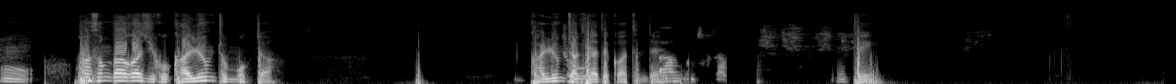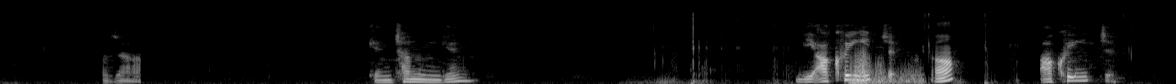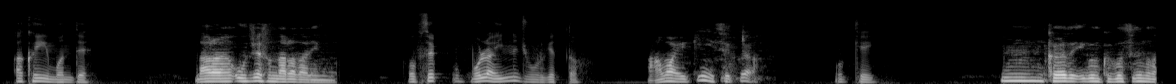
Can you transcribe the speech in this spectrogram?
어, 화성 가가지고 갈륨 좀 먹자. 갈륨 해야 될 것 같은데. 오케이. 보자. 괜찮은 게. 니 아크잉 있지? 어? 아크잉 있지? 아크잉이 뭔데? 나랑 우주에서 날아다니는 거. 없을, 몰라, 있는지 모르겠다. 아마 있긴 있을 거야. 오케이. 음, 그래도 이건 그거 쓰는 건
